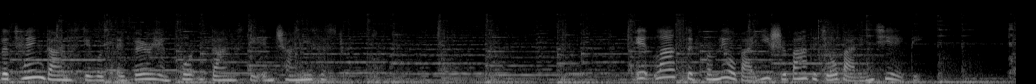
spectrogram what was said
The Tang dynasty was a very important dynasty in Chinese history. It lasted from 618to 907 AD.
